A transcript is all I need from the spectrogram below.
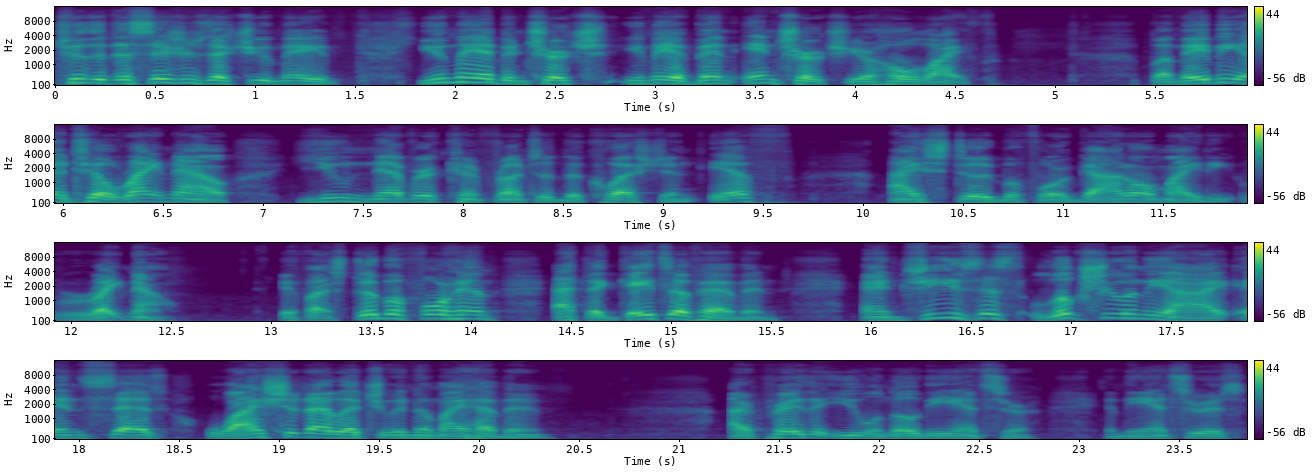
to the decisions that you made. You may have been church, you may have been in church your whole life. But maybe until right now, you never confronted the question if I stood before God Almighty right now, if I stood before him at the gates of heaven and Jesus looks you in the eye and says, Why should I let you into my heaven? I pray that you will know the answer. And the answer is,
